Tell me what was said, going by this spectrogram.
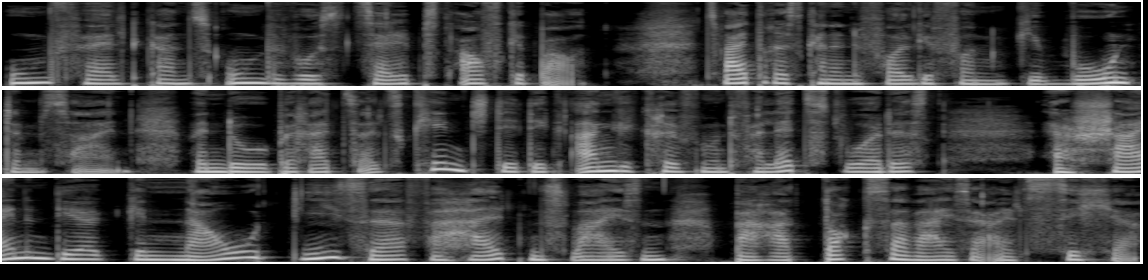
Umfeld ganz unbewusst selbst aufgebaut. Zweiteres kann eine Folge von Gewohntem sein. Wenn du bereits als Kind stetig angegriffen und verletzt wurdest, erscheinen dir genau diese Verhaltensweisen paradoxerweise als sicher.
